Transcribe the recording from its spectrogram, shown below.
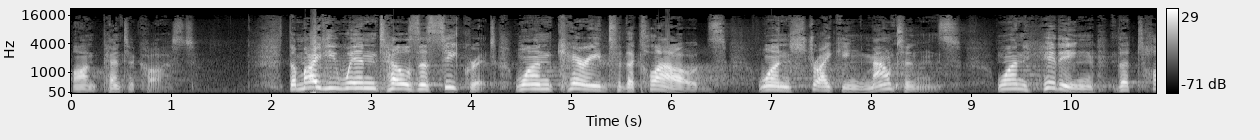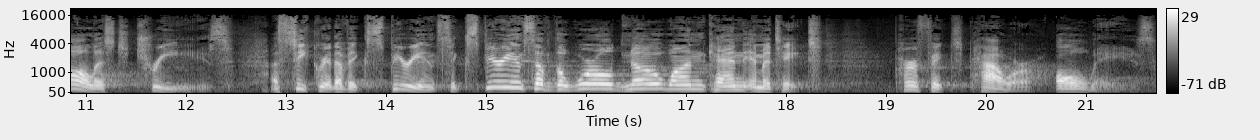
on Pentecost. The mighty wind tells a secret, one carried to the clouds, one striking mountains, one hitting the tallest trees. A secret of experience, experience of the world no one can imitate. Perfect power always.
